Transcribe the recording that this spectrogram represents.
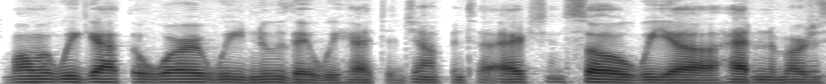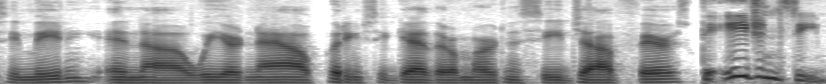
The moment we got the word, we knew that we had to jump into action. So we uh, had an emergency meeting, and uh, we are now putting together emergency job fairs. The agency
